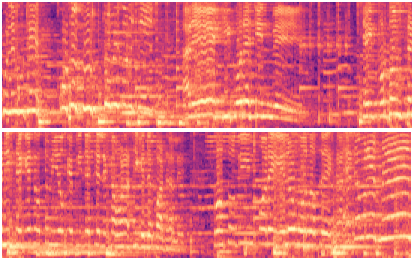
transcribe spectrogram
কোলে উঠে কত দুষ্টমি করেছিস আরে কি করে চিনবে? সেই প্রথম শ্রেণি থেকে তো তুমি ওকে বিদেশে লেখাপড়া শিখেতে পাঠালে। কতদিন পরে এলো বলো তো এখানে? একেবারে মেম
